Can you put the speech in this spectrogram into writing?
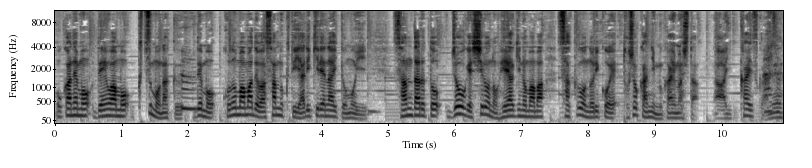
お金も電話も靴もなく、でもこのままでは寒くてやりきれないと思いサンダルと上下白の部屋着のまま柵を乗り越え図書館に向かいました。あ1回ですからね。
